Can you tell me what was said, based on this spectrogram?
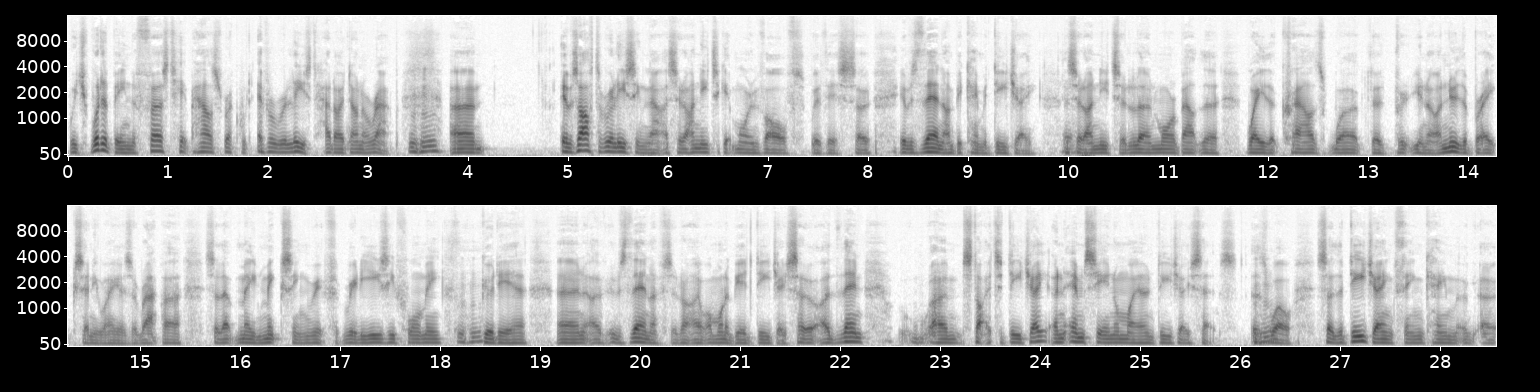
which would have been the first hip house record ever released had I done a rap. Mm-hmm. Um, it was after releasing that I said I need to get more involved with this. So it was then I became a DJ. I said I need to learn more about the way that crowds work. The you know I knew the breaks anyway as a rapper, so that made mixing re- really easy for me. Mm-hmm. Good ear, and I, it was then I said I, I want to be a DJ. So I then um, started to DJ and MCing on my own DJ sets as mm-hmm. well. So the DJing thing came a, a,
